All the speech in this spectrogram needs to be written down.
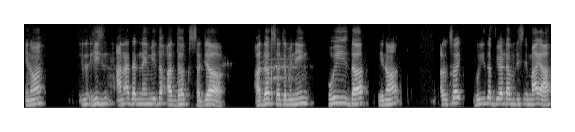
you know, his another name is the Adhak Saja. Adhak Saja meaning who is the, you know, also who is the beyond of this Maya.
